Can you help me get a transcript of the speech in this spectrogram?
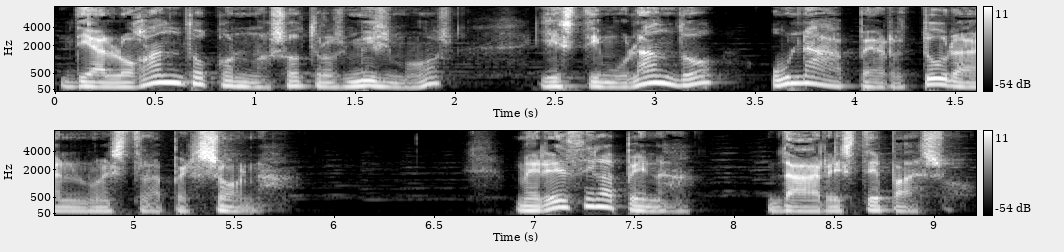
dialogando con nosotros mismos y estimulando una apertura en nuestra persona. Merece la pena dar este paso.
